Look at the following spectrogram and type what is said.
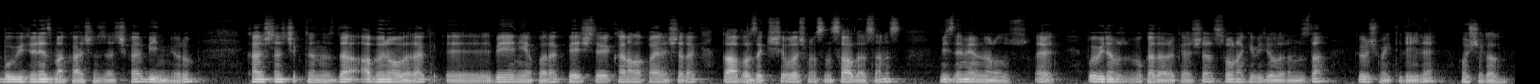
bu video ne zaman karşınıza çıkar bilmiyorum. Karşına çıktığınızda abone olarak, e, beğeni yaparak ve işte kanala paylaşarak daha fazla kişiye ulaşmasını sağlarsanız biz de memnun oluruz. Evet, bu videomuz bu kadar arkadaşlar. Sonraki videolarımızda görüşmek dileğiyle. Hoşçakalın.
